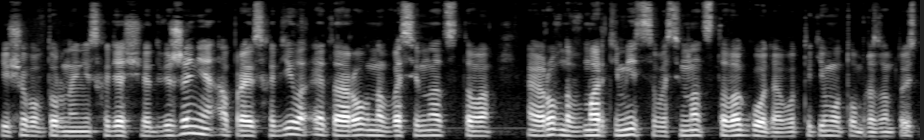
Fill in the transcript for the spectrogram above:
еще повторное нисходящее движение. А происходило это ровно 18 э, ровно в марте месяца 2018 года. Вот таким вот образом. То есть,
